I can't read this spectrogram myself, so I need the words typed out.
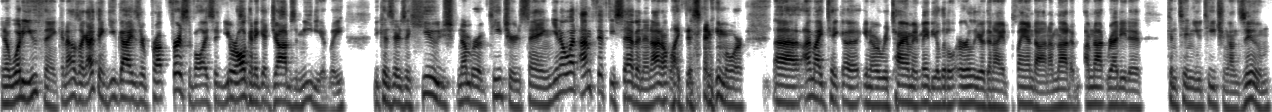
you know what do you think? And i was like i think you guys are pro- first of all i said you're all going to get jobs immediately because there's a huge number of teachers saying you know what? I'm 57 and i don't like this anymore. Uh, i might take a you know retirement maybe a little earlier than i had planned on. I'm not i'm not ready to continue teaching on zoom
